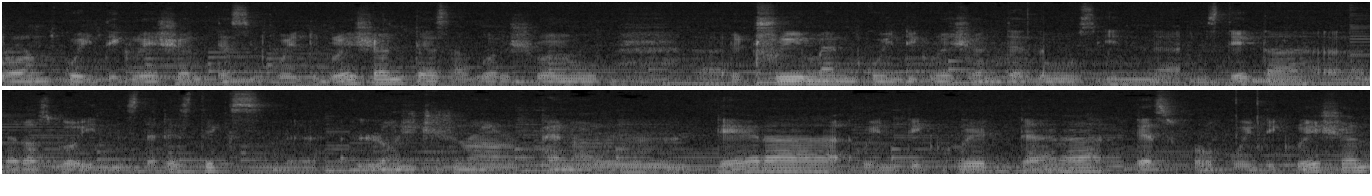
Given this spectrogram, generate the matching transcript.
run co-integration test. In co-integration test, I'm going to show you uh, the three main co-integration tests in, uh, in Stata. Uh, let us go in statistics, uh, longitudinal panel data, co-integrate data, test for co-integration.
